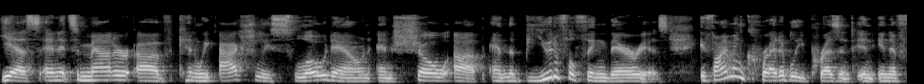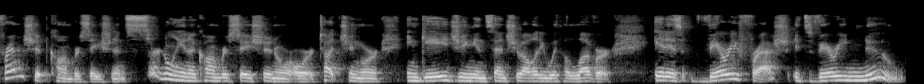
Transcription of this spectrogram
Yes, and it's a matter of can we actually slow down and show up? And the beautiful thing there is, if I'm incredibly present in, in a friendship conversation, and certainly in a conversation or, or touching or engaging in sensuality with a lover, it is very fresh, it's very new,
